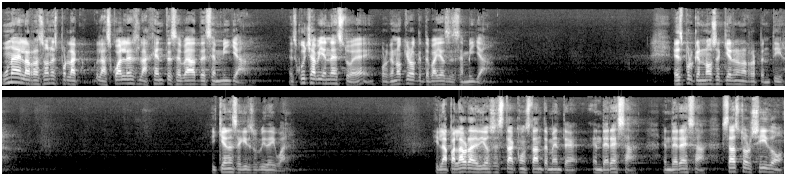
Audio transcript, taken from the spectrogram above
Una de las razones por las cuales la gente se vea de semilla, escucha bien esto, ¿eh? porque no quiero que te vayas de semilla, es porque no se quieren arrepentir y quieren seguir su vida igual. Y la palabra de Dios está constantemente, endereza, endereza, estás torcido,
